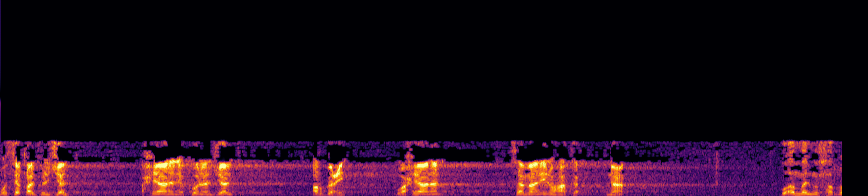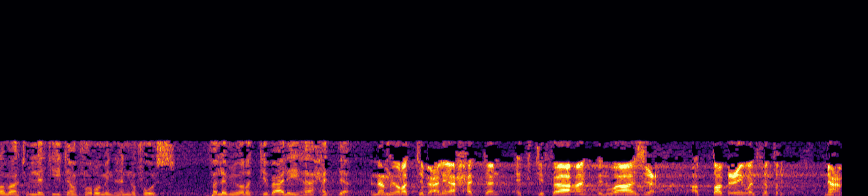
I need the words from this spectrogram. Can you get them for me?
وثقل في الجلد. أحيانا يكون الجلد أربعين وأحيانا ثمانين وهكذا. نعم. وأما المحرمات التي تنفر منها النفوس فلم يرتب عليها حدا. لم يرتب عليها حدا اكتفاء بالوازع الطبعي والفطري نعم.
